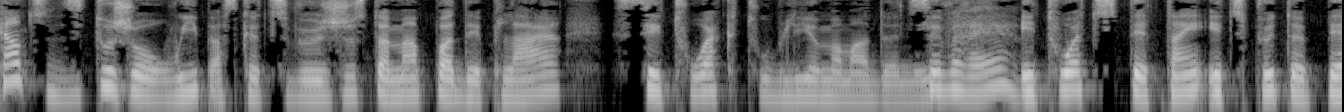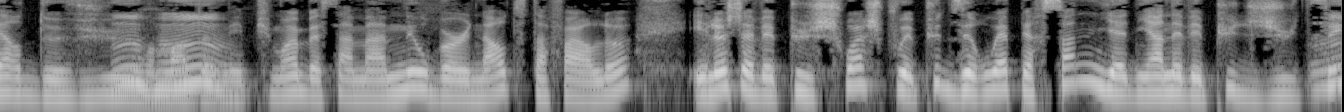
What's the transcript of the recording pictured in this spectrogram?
Quand tu dis toujours oui parce que tu veux justement pas déplaire, c'est toi que tu oublies à un moment donné. C'est vrai. Et toi, tu t'éteins et tu peux te perdre de vue à un moment donné. Puis moi, ben, ça m'a amené au burn-out, cette affaire-là. Et là, j'avais plus le choix. Je pouvais plus dire oui à personne. Il y, a- il y en avait plus de jus, sais.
